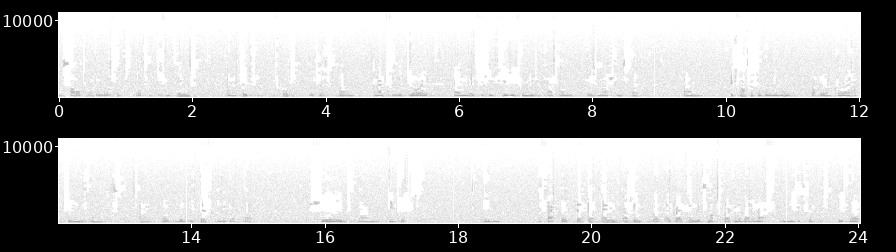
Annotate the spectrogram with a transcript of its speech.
consult, I do all sorts, of different things, and I teach, of course, which is um, an absolute joy, and it's a huge duty for me to pass on these notions that um, it's not so simple anymore, but there are great opportunities nonetheless. So uh, we've definitely got that shared um, interest in that, and I think a great thing that's not spoken about enough in music circles is that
